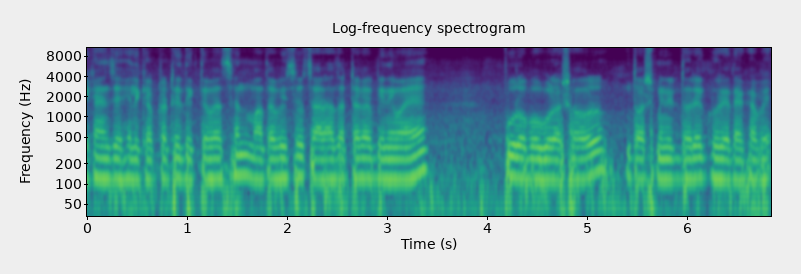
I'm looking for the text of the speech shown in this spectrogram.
এখানে যে হেলিকপ্টারটি দেখতে পাচ্ছেন, মাথা পিছু চার হাজার টাকার বিনিময়ে পুরো বগুড়া শহর দশ মিনিট ধরে ঘুরে দেখাবে।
